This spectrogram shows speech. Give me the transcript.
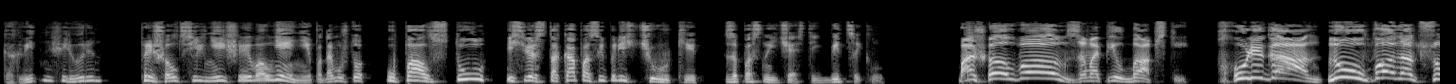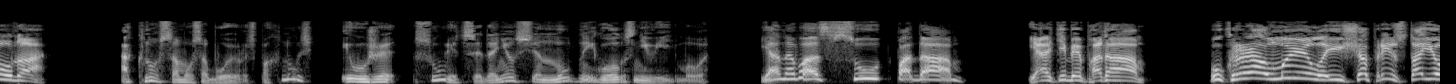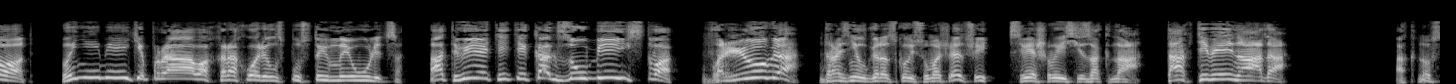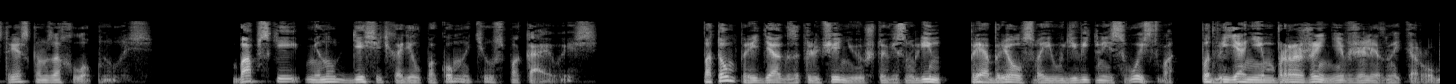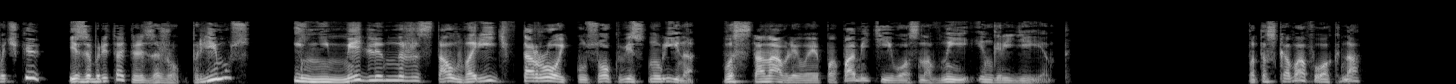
Как видно, Филюрин пришел сильнейшее волнение, потому что упал стул, и с верстака посыпались чурки, запасные части к бициклу. — Пошел вон! — завопил Бабский. Хулиган! Ну, вон отсюда!» Окно само собой распахнулось, и уже с улицы донесся нудный голос невидимого. «Я на вас в суд подам!» «Я тебе подам! Украл мыло, еще пристает! Вы не имеете права!» — хорохорилась пустынная улица. «Ответите, как за убийство!» «Ворюга!» — дразнил городской сумасшедший, свешиваясь из окна. «Так тебе и надо!» Окно с треском захлопнулось. Бабский минут десять ходил по комнате, успокаиваясь. Потом, придя к заключению, что Визулин приобрел свои удивительные свойства под влиянием брожения в железной коробочке, изобретатель зажег примус и немедленно же стал варить второй кусок веснулина, восстанавливая по памяти его основные ингредиенты. Потасковав у окна,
